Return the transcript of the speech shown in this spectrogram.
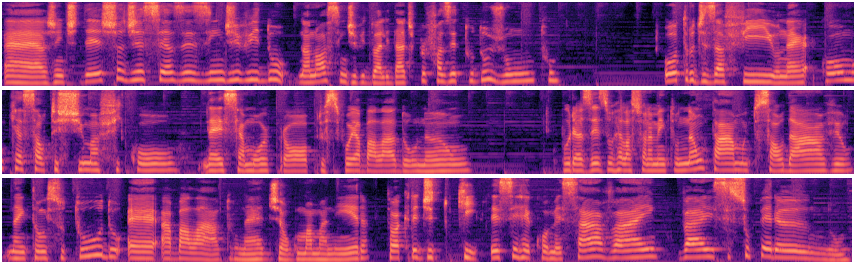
é, a gente deixa de ser, às vezes, indivíduo, na nossa individualidade por fazer tudo junto. Outro desafio, né? Como que essa autoestima ficou, né? Esse amor próprio, se foi abalado ou não. Por às vezes o relacionamento não tá muito saudável, né? Então isso tudo é abalado, né? De alguma maneira. Então acredito que esse recomeçar vai, vai se superando,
